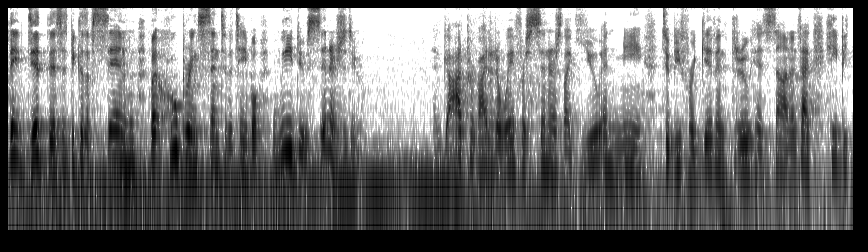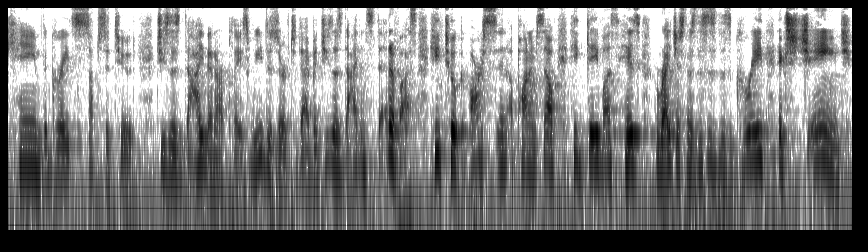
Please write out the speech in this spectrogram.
they did this is because of sin, but who brings sin to the table? We do, sinners do. And God provided a way for sinners like you and me to be forgiven through his Son. In fact, he became the great substitute. Jesus died in our place. We deserve to die, but Jesus died instead of us. He took our sin upon himself, he gave us his righteousness. This is this great exchange.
